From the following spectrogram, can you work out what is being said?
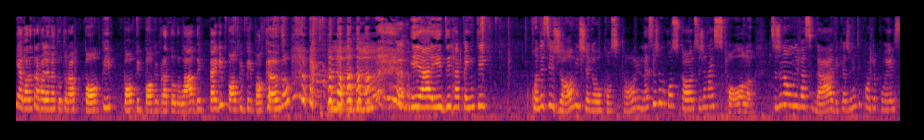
e agora trabalhando a cultura pop pop, pop pra todo lado e pegue pop pipocando. e aí, de repente, quando esses jovens chegam ao consultório, né? Seja no consultório, seja na escola, seja na universidade, que a gente encontra com eles.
